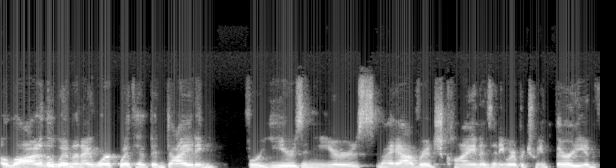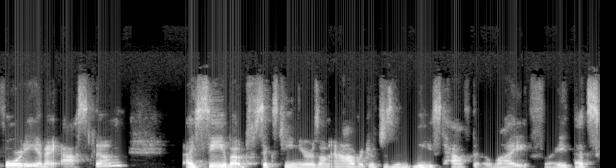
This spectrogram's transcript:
a lot of the women I work with have been dieting for years and years. My average client is anywhere between 30 and 40, and I ask them, I see about 16 years on average, which is at least half their life, right? That's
